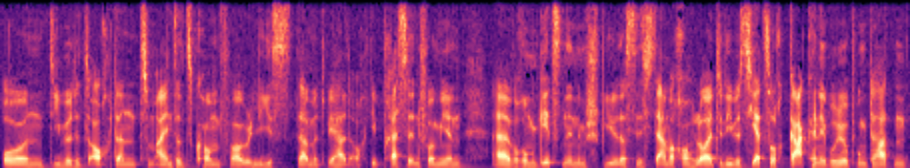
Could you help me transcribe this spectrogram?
und die wird jetzt auch dann zum Einsatz kommen vor Release, damit wir halt auch die Presse informieren, äh, worum geht es denn in dem Spiel, dass sich da einfach auch Leute, die bis jetzt noch gar keine Berührpunkte hatten,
